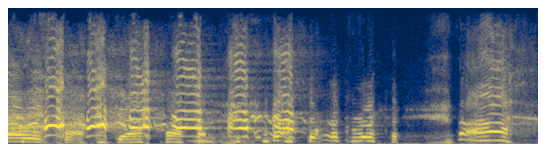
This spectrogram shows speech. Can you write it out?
Oh my god. ah.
